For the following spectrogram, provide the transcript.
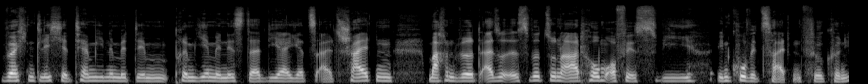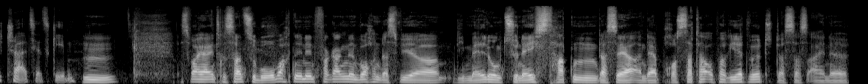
wöchentliche Termine mit dem Premierminister, die er jetzt als Schalten machen wird. Also es wird so eine Art Homeoffice wie in Covid-Zeiten für König Charles jetzt geben. Das war ja interessant zu beobachten in den vergangenen Wochen, dass wir die Meldung zunächst hatten, dass er an der Prostata operiert wird, dass das eine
